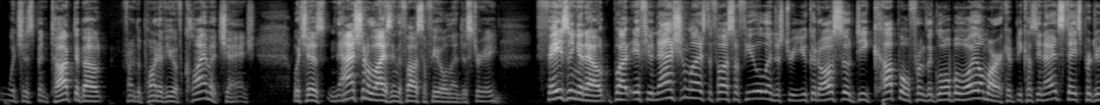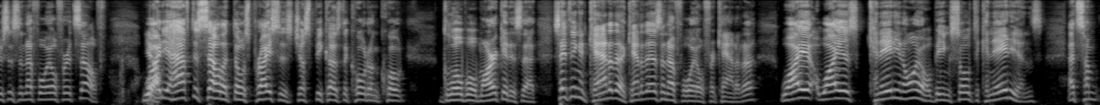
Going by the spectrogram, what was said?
which has been talked about from the point of view of climate change, which is nationalizing the fossil fuel industry, phasing it out. But if you nationalize the fossil fuel industry, you could also decouple from the global oil market because the United States produces enough oil for itself. Yeah. Why do you have to sell at those prices just because the quote unquote global market is that? Same thing in Canada. Canada has enough oil for Canada. Why why is Canadian oil being sold to Canadians at some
